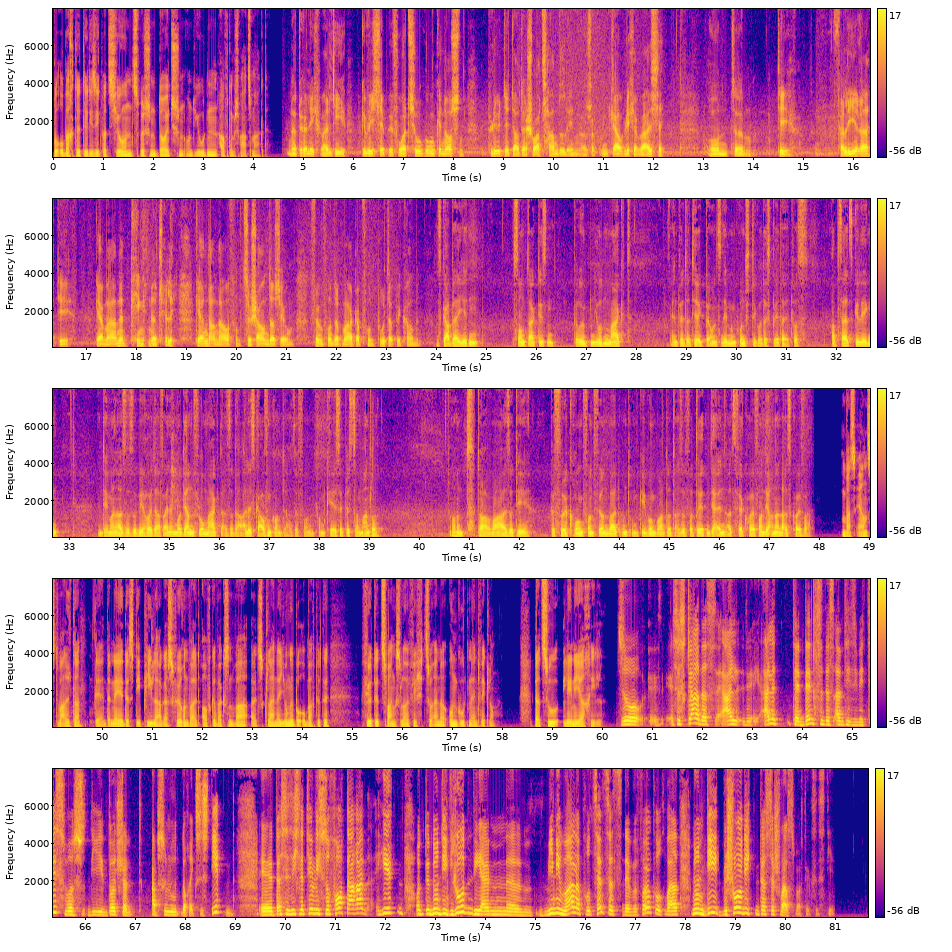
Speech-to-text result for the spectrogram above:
beobachtete die Situation zwischen Deutschen und Juden auf dem Schwarzmarkt. Natürlich, weil die gewisse Bevorzugung genossen, blühte da der Schwarzhandel in also unglaublicher Weise. Und ähm, die Verlierer, die Germanen, gingen natürlich gern dann auf, um zu schauen, dass sie um 500 Mark ab Pfund Butter bekamen. Es gab ja jeden Sonntag diesen berühmten Judenmarkt, entweder direkt bei uns neben dem Grundstück oder später etwas abseits gelegen indem man also so wie heute auf einem modernen Flohmarkt also da alles kaufen konnte, also von, vom Käse bis zum Mantel. Und da war also die Bevölkerung von Fürnwald und Umgebung war dort also vertreten, die einen als Verkäufer und die anderen als Käufer. Was Ernst Walter, der in der Nähe des DP-Lagers Föhrenwald aufgewachsen war, als kleiner Junge beobachtete, führte zwangsläufig zu einer unguten Entwicklung. Dazu Lene Jachil. So, es ist klar, dass all, alle Tendenzen des Antisemitismus, die in Deutschland absolut noch existierten, äh, dass sie sich natürlich sofort daran hielten und nun die Juden, die ein äh, minimaler Prozentsatz der Bevölkerung waren, nun die beschuldigten, dass der Schwarzmarkt existiert.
